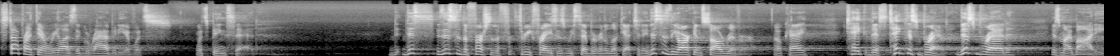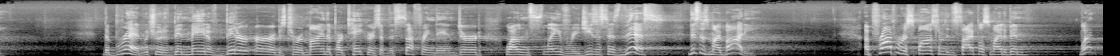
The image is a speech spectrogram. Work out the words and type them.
Stop right there and realize the gravity of what's, what's being said. This, this is the first of the three phrases we said we are going to look at today. This is the Arkansas River, okay? Take this, take this bread. This bread is my body. The bread, which would have been made of bitter herbs to remind the partakers of the suffering they endured while in slavery. Jesus says, This, this is my body. A proper response from the disciples might have been, What?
